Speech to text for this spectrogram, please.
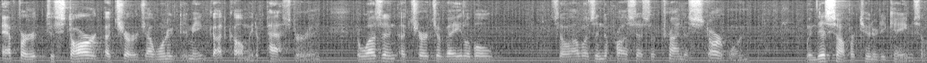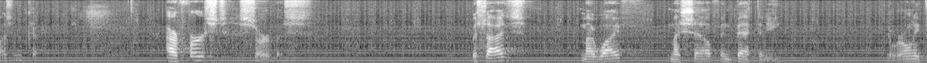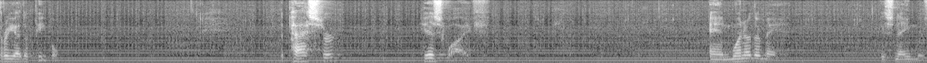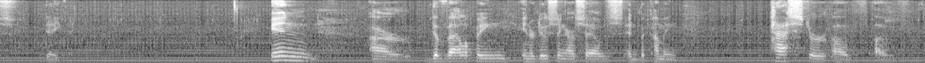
effort to start a church. I wanted, I mean, God called me to pastor, and there wasn't a church available. So I was in the process of trying to start one when this opportunity came. So I said, okay. Our first service Besides my wife, myself, and Bethany, there were only three other people the pastor, his wife, and one other man. His name was David. In our developing, introducing ourselves, and becoming pastor of, of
